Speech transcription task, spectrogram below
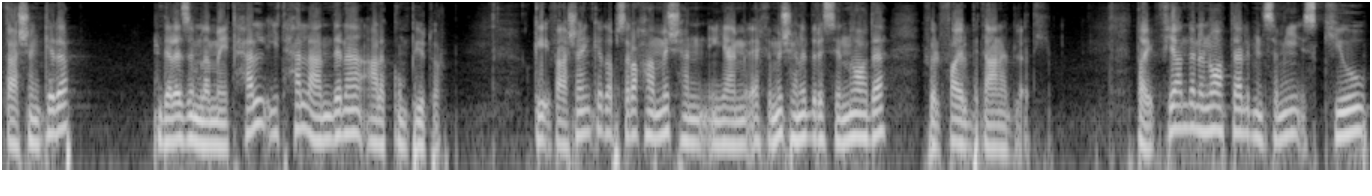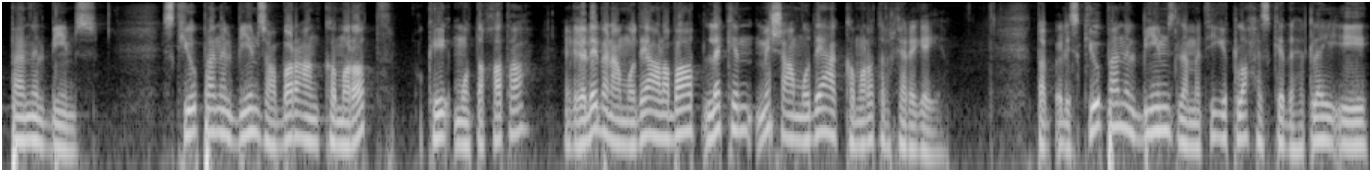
فعشان كده ده لازم لما يتحل يتحل عندنا على الكمبيوتر. أوكي؟ فعشان كده بصراحة مش هن يعني من الآخر مش هندرس النوع ده في ال file بتاعنا دلوقتي. طيب في عندنا نوع تالت بنسميه skew paneled beams skew paneled beams عبارة عن كمرات أوكي؟ متقاطعة غالبا عموديه على بعض لكن مش عموديه على الكمرات الخارجية. طب ال skew paneled beams لما تيجي تلاحظ كده هتلاقي إيه؟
